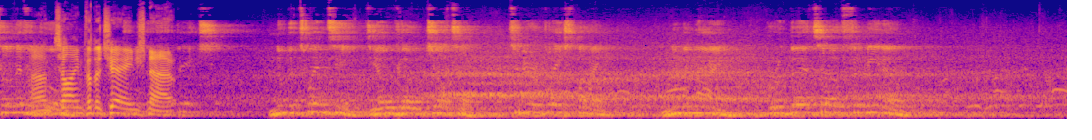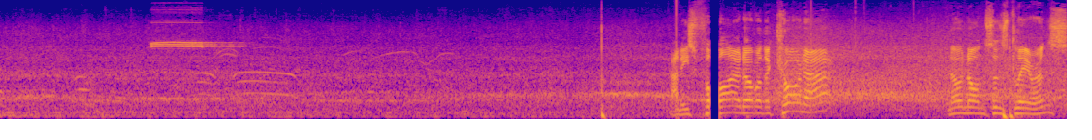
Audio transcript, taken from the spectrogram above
And time for the change now. Number 20, Diogo Jota, to be replaced by number 9, Roberto Firmino. And he's fired over the corner. No nonsense clearance.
